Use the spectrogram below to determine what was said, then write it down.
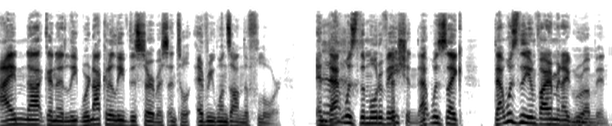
I'm not gonna leave we're not gonna leave this service until everyone's on the floor. And that was the motivation. That was like that was the environment I grew up Mm. in.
